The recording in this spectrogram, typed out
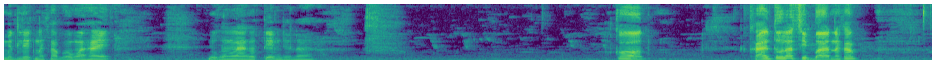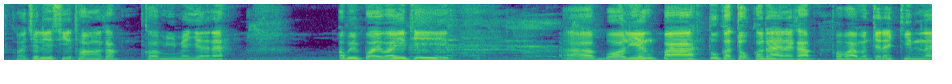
เม็ดเล็กนะครับ เอามาให้อยู่ข้างล่างก็เต็มอยู่แล้ว ก็ขายตัวละสิบบาทนะครับหอยเชอรี่สีทองนะครับ ก็มีไม่เยอะนะ เอาไปปล่อยไว้ที่บ่อเลี้ยงปลาตู้กระจกก็ได้นะครับ เพราะว่ามันจะได้กินอะไร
